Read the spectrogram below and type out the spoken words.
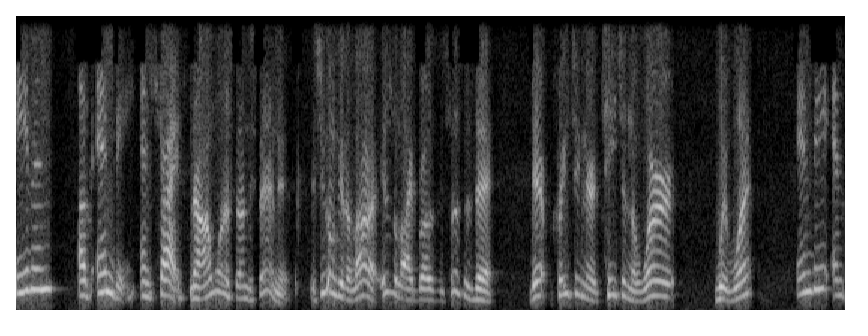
even of envy and strife. Now, I want us to understand this. That you're going to get a lot of Israelite brothers and sisters that they're preaching, they're teaching the word with what? Envy and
